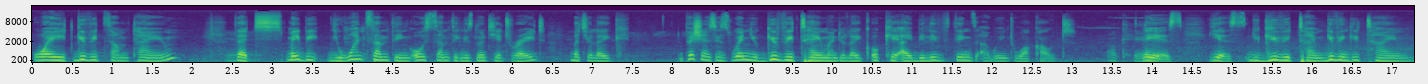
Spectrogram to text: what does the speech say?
wait, give it some time. Mm. That maybe you want something or something is not yet right, but you're like, patience is when you give it time and you're like, okay, I believe things are going to work out. Okay. Yes, yes, you give it time, giving it time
